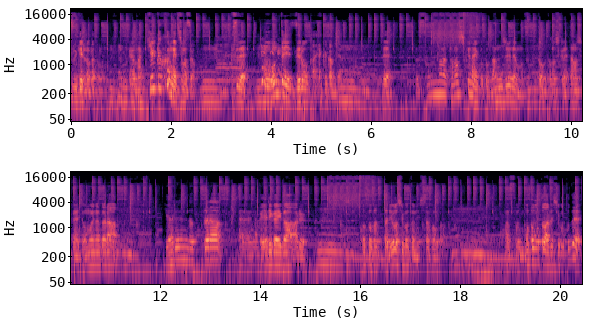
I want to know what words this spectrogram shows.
続けるのかと、いやまあ究極考えてしますよ。うん。癖で。うん。もう本当に0か100かみたいな。うん。でそんな楽しくないことを何十年もずっと楽しくない楽しくないって思いながらやるんだったら、えーなんかやりがいがあるうん。ことだったりを仕事にした方がもともとある仕事で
